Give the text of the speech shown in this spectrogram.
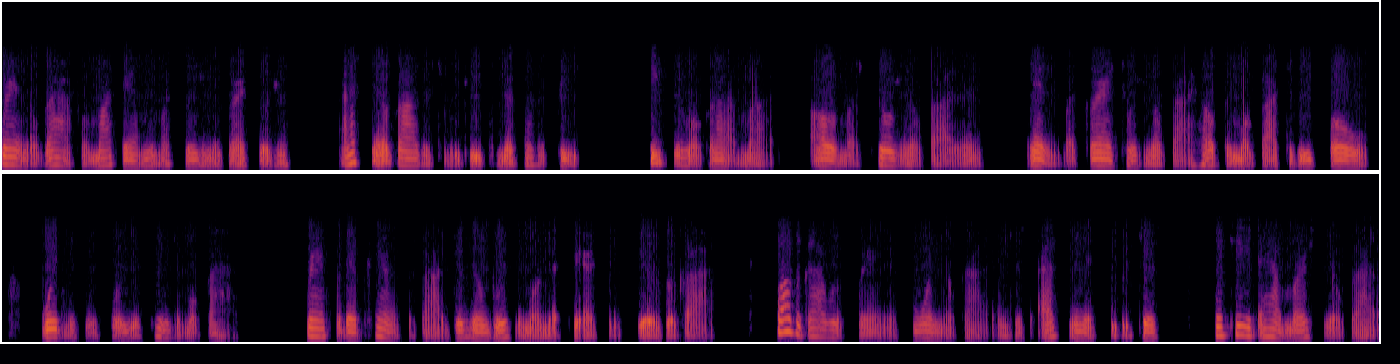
Praying, oh God, for my family, my children, and grandchildren. Asking, oh God, that you would keep them perfect peace. Keep them, oh God, my all of my children, oh God, and, and my grandchildren, oh God. Help them, oh God, to be bold witnesses for your kingdom, oh God. Praying for their parents, oh God. Give them wisdom on their parenting skills, oh God. Father God, we're praying this morning, oh God, and just asking that you would just continue to have mercy, oh God,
